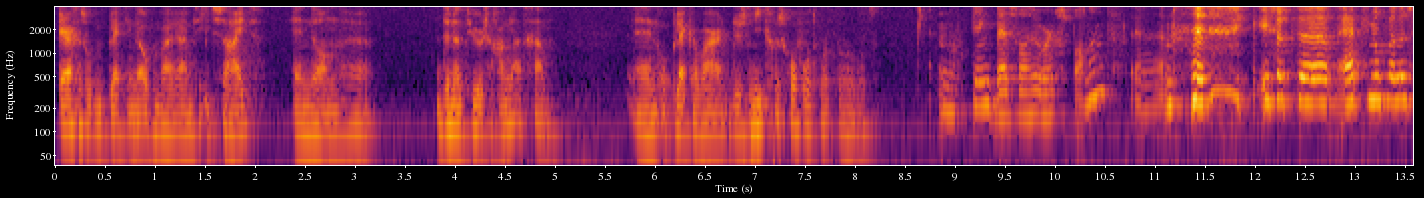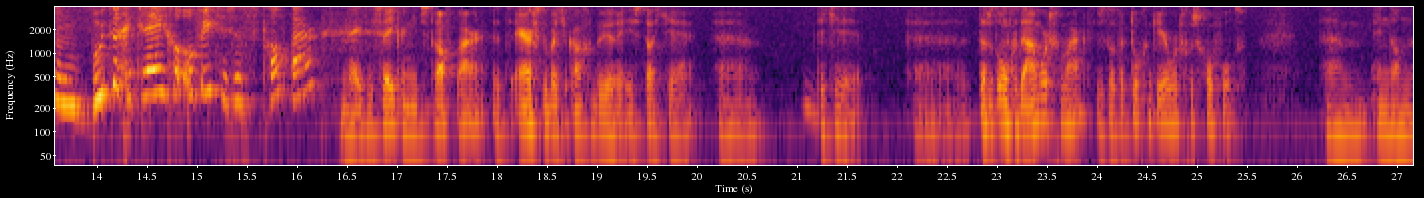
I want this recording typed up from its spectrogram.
ergens op een plek in de openbare ruimte iets zaait. En dan eh, de natuur zijn gang laat gaan. En op plekken waar dus niet geschoffeld wordt bijvoorbeeld. Dat klinkt best wel heel erg spannend. Ehm, is het, eh, heb je nog wel eens een boete gekregen of iets? Is het strafbaar? Nee, het is zeker niet strafbaar. Het ergste wat je kan gebeuren is dat, je, eh, dat, je, eh, dat het ongedaan wordt gemaakt. Dus dat er toch een keer wordt geschoffeld. Ehm, en dan,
